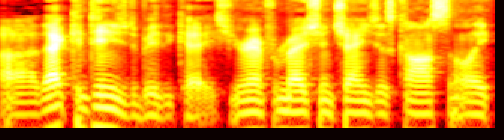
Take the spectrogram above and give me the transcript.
uh, that continues to be the case. Your information changes constantly.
